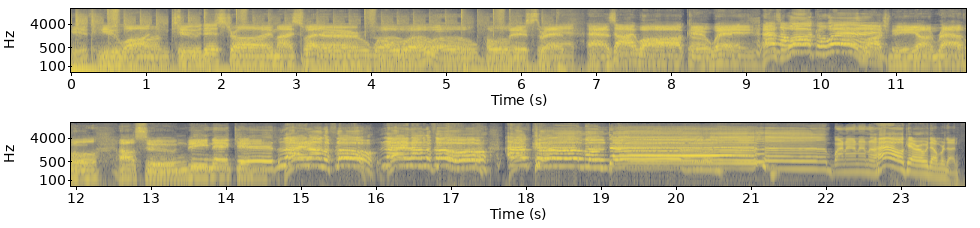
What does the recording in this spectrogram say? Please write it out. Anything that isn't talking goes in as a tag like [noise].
If you want to destroy my sweater, whoa, whoa, whoa, pull this thread as I walk away. As I walk away, watch me unravel. I'll soon be naked, lying on the floor, lying on the floor. I've come undone. Okay, all right, we're done. We're done.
